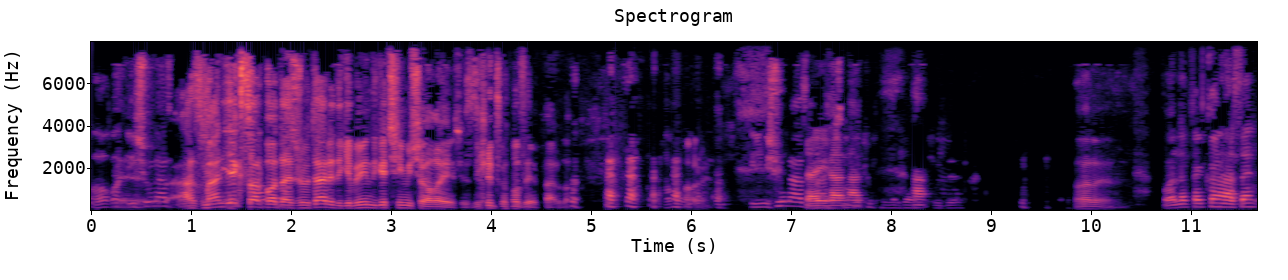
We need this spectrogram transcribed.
آقا ایشون از, از من یک سال با تجربه دیگه. ببین دیگه چی میشه آقای چیز دیگه تو حوزه پرداخت آره. ایشون از بوده. آره. والا فکر کنم اصلا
